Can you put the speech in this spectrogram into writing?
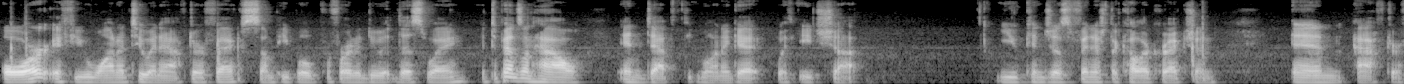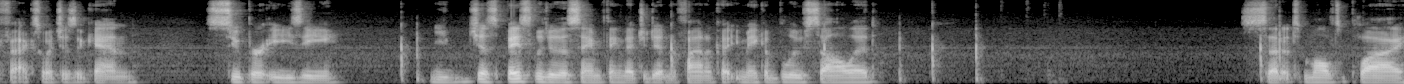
Or if you wanted to in After Effects, some people prefer to do it this way. It depends on how in-depth you want to get with each shot. You can just finish the color correction in After Effects, which is again super easy. You just basically do the same thing that you did in Final Cut. You make a blue solid, set it to multiply.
